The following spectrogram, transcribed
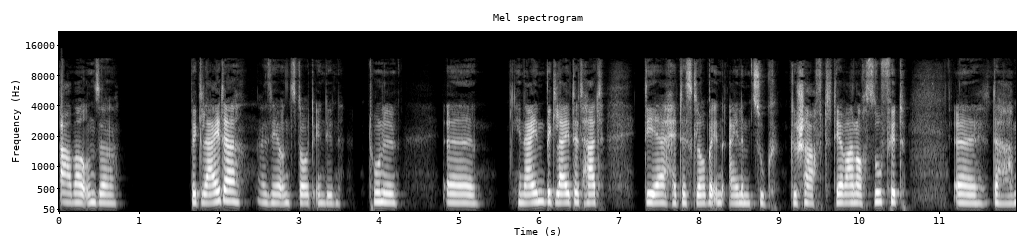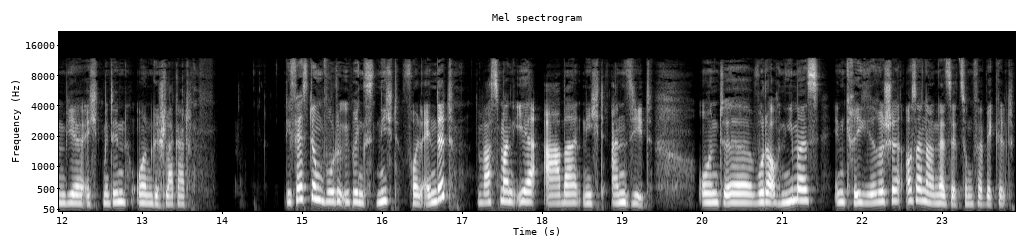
aber unser Begleiter, als er uns dort in den Tunnel äh, hinein begleitet hat, der hätte es, glaube ich, in einem Zug geschafft. Der war noch so fit, äh, da haben wir echt mit den Ohren geschlackert. Die Festung wurde übrigens nicht vollendet, was man ihr aber nicht ansieht und äh, wurde auch niemals in kriegerische Auseinandersetzungen verwickelt.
